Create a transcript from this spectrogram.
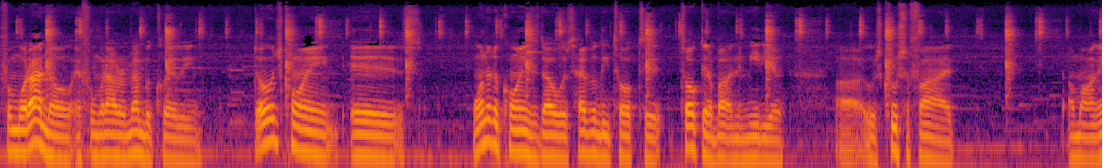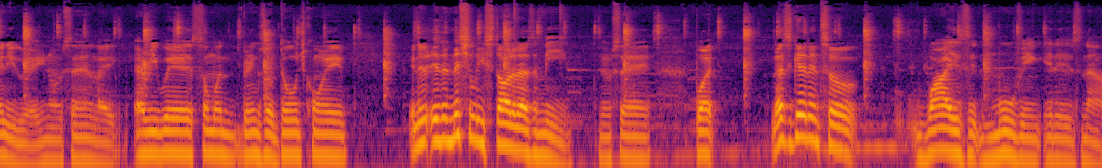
from what I know and from what I remember clearly, Dogecoin is one of the coins that was heavily talked to talked about in the media. Uh, it was crucified among anywhere. You know what I'm saying? Like everywhere someone brings up Dogecoin, and it, it initially started as a meme. You know what I'm saying? But let's get into why is it moving it is now.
